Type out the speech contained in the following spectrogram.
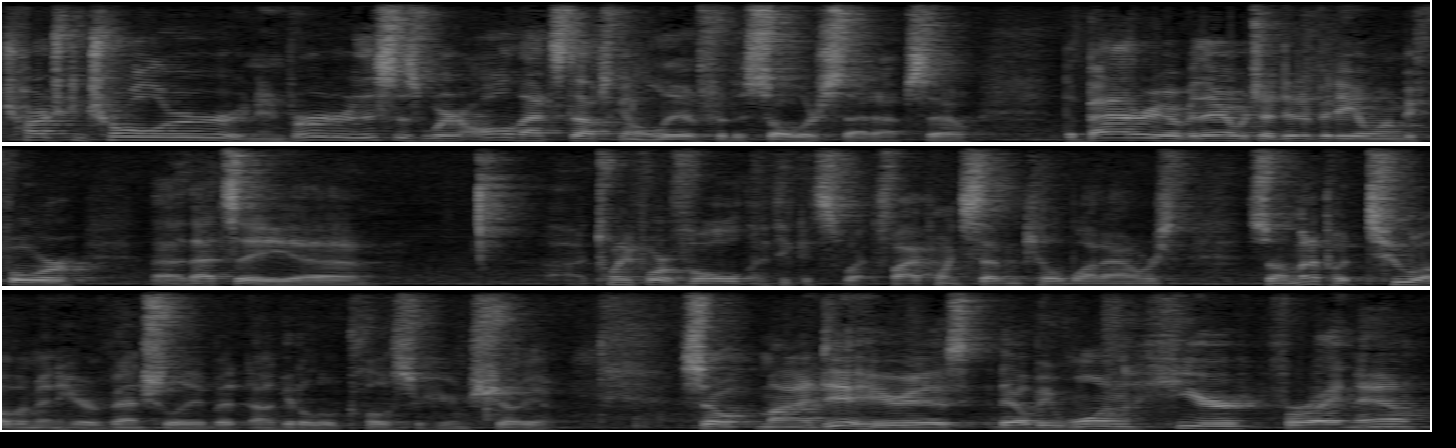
charge controller and inverter. This is where all that stuff's going to live for the solar setup. So the battery over there, which I did a video on before, uh, that's a uh, 24 volt. I think it's what 5.7 kilowatt hours. So I'm going to put two of them in here eventually, but I'll get a little closer here and show you. So my idea here is there'll be one here for right now,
